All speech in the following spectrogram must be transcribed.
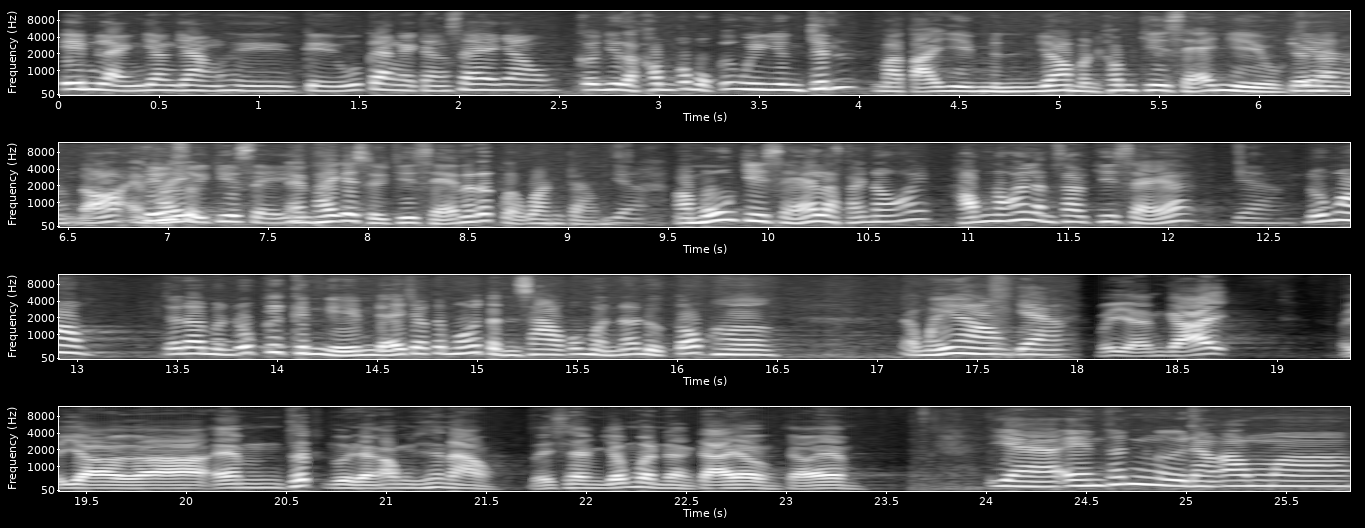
Im lặng dần dần thì kiểu càng ngày càng xa nhau. Coi như là không có một cái nguyên nhân chính Mà tại vì mình do mình không chia sẻ nhiều Cho Dạ. nên đó em Thiếu thấy sự chia sẻ. Em thấy cái sự chia sẻ nó rất là quan trọng Dạ. Mà muốn chia sẻ là phải nói Không nói làm sao chia sẻ Dạ. Đúng không? Cho nên mình rút cái kinh nghiệm để cho cái mối tình sau của mình nó được tốt hơn Đồng ý không? Dạ. Bây giờ em gái Bây giờ à, em thích người đàn ông như thế nào? Để xem giống mình đàn trai không? Chào em Dạ em thích người đàn ông ờ,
